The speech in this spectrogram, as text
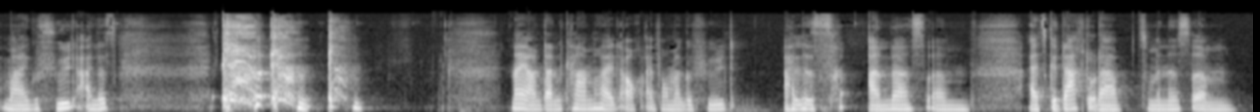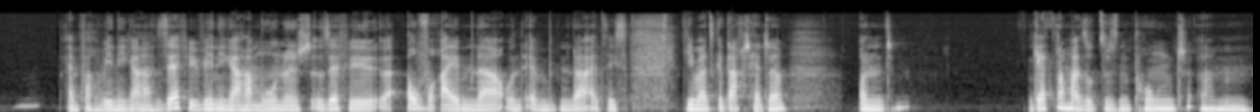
mal gefühlt alles. Naja, und dann kam halt auch einfach mal gefühlt alles anders ähm, als gedacht oder zumindest ähm, einfach weniger, sehr viel weniger harmonisch, sehr viel aufreibender und ermüdender, als ich es jemals gedacht hätte. Und jetzt nochmal so zu diesem Punkt, ähm,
